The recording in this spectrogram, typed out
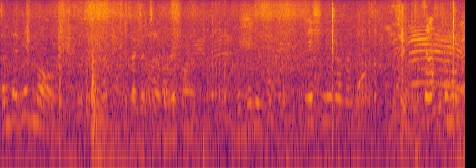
Będę biegnął. Jeśli nie da zagrać. Zaraz pomogę.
